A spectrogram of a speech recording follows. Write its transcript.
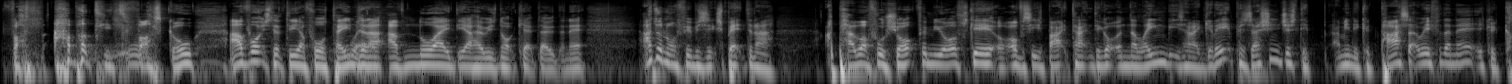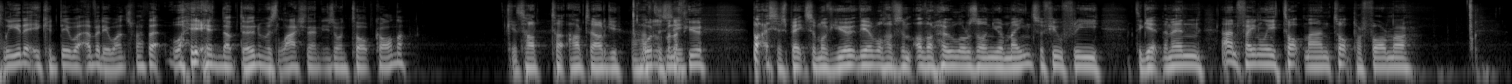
For Aberdeen's first goal. I've watched it three or four times and I, I've no idea how he's not kept out the net. I don't know if he was expecting a, a powerful shot from Miovski. Obviously, he's back tacking to get on the line, but he's in a great position just to. I mean, he could pass it away for the net, he could clear it, he could do whatever he wants with it. What he ended up doing was lashing it into his own top corner. It's hard to, hard to argue. I have Well, to there's been a few. But I suspect some of you out there will have some other howlers on your mind, so feel free to get them in. And finally, top man, top performer.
